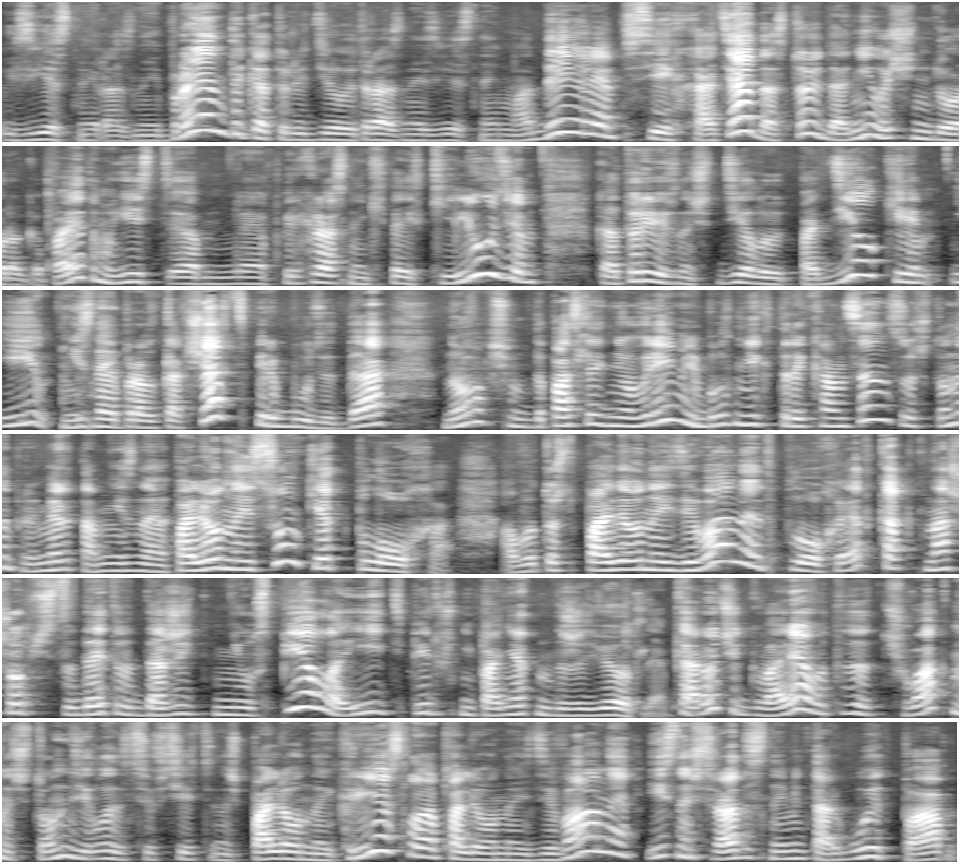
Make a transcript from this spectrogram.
известные разные бренды, которые делают разные известные модели, все их хотят, а стоят они очень дорого. Поэтому есть э, прекрасные китайские люди, которые, значит, делают подделки, и не знаю, правда, как сейчас теперь будет, да, но, в общем, до последнего времени был некоторый консенсус, что, например, там, не знаю, паленые сумки – это плохо, а вот то, что паленые диваны – это плохо, это как наше общество до этого дожить не успело, и теперь уж непонятно, доживет ли. Короче говоря, вот этот чувак, значит, он делает все, все эти, значит, паленые кресла, паленые диваны, и, значит, радостно ими торгует по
